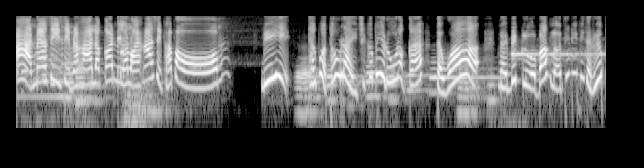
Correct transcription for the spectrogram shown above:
อาหารแมว 40 นะคะ แล้วก็เนื้อ 150 ครับผม นี่ ทั้งหมดเท่าไหร่ฉันก็ไม่รู้หรอกนะแต่ว่านายไม่กลัวบ้างเหรอที่นี่มีแต่เรื่องแ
